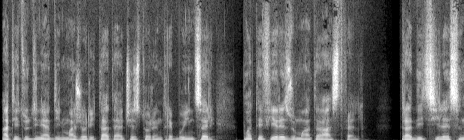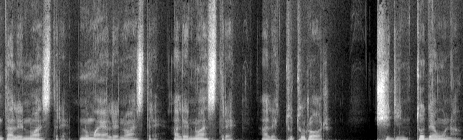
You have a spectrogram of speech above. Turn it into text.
Atitudinea din majoritatea acestor întrebuințări poate fi rezumată astfel. Tradițiile sunt ale noastre, numai ale noastre, ale noastre, ale tuturor și din totdeauna.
